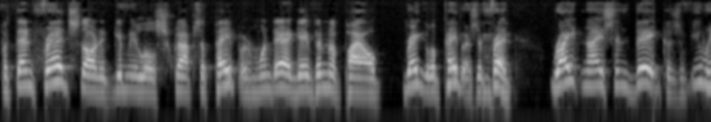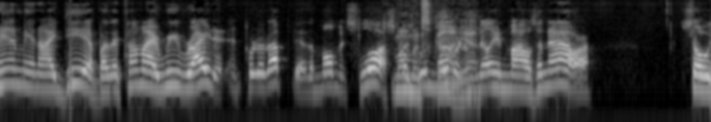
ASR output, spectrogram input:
But then Fred started giving me little scraps of paper. And one day I gave him a pile of regular paper. I said, mm-hmm. Fred, write nice and big because if you hand me an idea, by the time I rewrite it and put it up there, the moment's lost because we're gone, moving yeah. a million miles an hour. So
